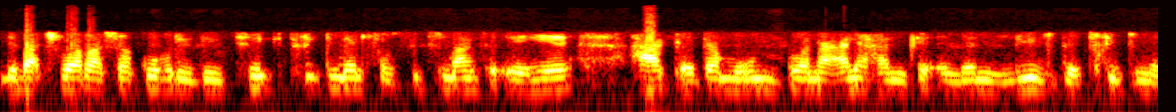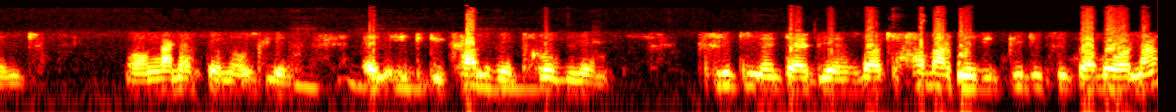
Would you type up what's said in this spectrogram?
le batho ba rasha ko gore they take treatment for six months a year ha qeta mo o ipona a le hantle and then leave the treatment wangana sena and it becomes a problem. Treatment ideas batho ga ba nwe dipilisi tsa bona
